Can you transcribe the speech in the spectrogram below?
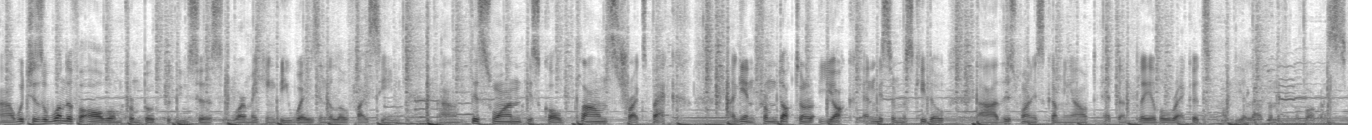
uh, which is a wonderful album from both producers who are making big waves in the lo-fi scene. Uh, this one is called Clown Strikes Back. Again, from Dr. Yok and Mr. Mosquito, uh, this one is coming out at Unplayable Records on the 11th of August.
